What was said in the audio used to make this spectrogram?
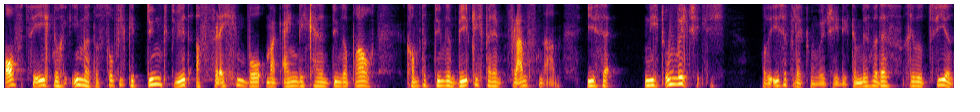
oft sehe ich noch immer, dass so viel gedüngt wird auf Flächen, wo man eigentlich keinen Dünger braucht. Kommt der Dünger wirklich bei den Pflanzen an? Ist er nicht umweltschädlich? Oder ist er vielleicht umweltschädlich? Dann müssen wir das reduzieren.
